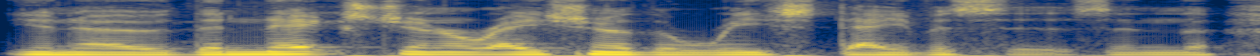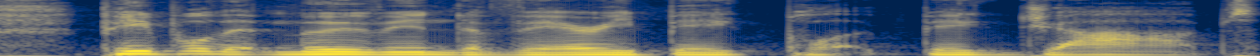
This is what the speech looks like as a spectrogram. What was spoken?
you know the next generation of the Reese Davises and the people that move into very big big jobs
